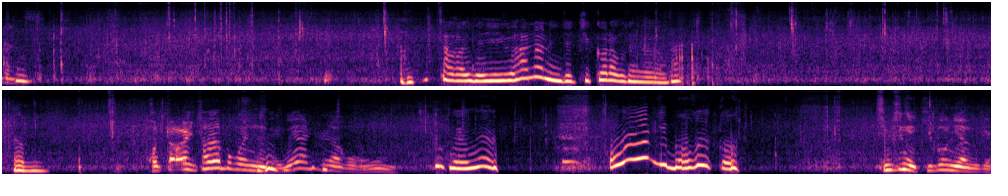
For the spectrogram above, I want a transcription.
진짜로. 자가 이제 이거 하나는 이제 지 거라고 생각한다 여보 겉절히 쳐다보고 있는데 왜 안 주냐고. 얘는 오로지 먹을 거 짐승의 기본이야 그게.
